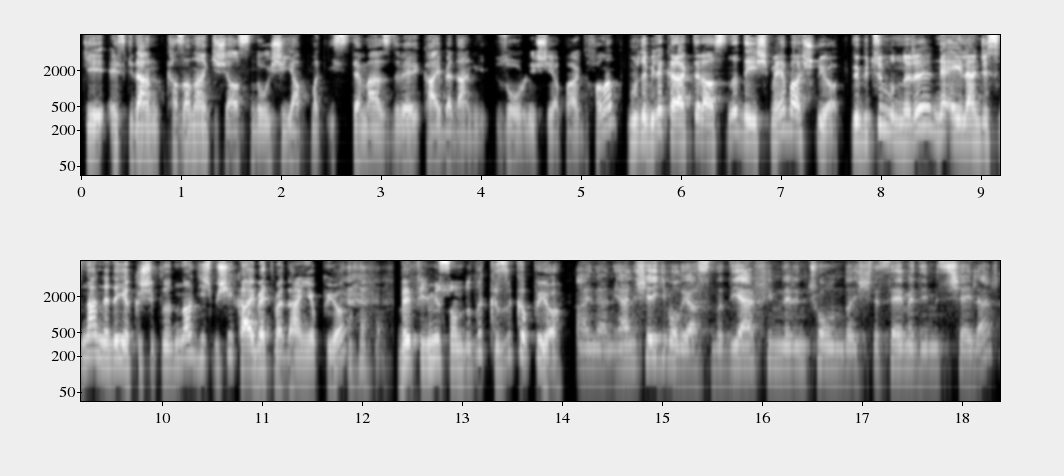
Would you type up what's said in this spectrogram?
Ki eskiden kazanan kişi aslında o işi yapmak istemezdi ve kaybeden zorlu işi yapardı falan. Burada bile karakter aslında değişmeye başlıyor. Ve bütün bunları ne eğlencesinden ne de yakışıklılığından hiçbir şey kaybetmeden yapıyor. ve filmin sonunda da kızı kapıyor. Aynen yani şey gibi oluyor aslında diğer filmlerin çoğunda işte sevmediğimiz şeyler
